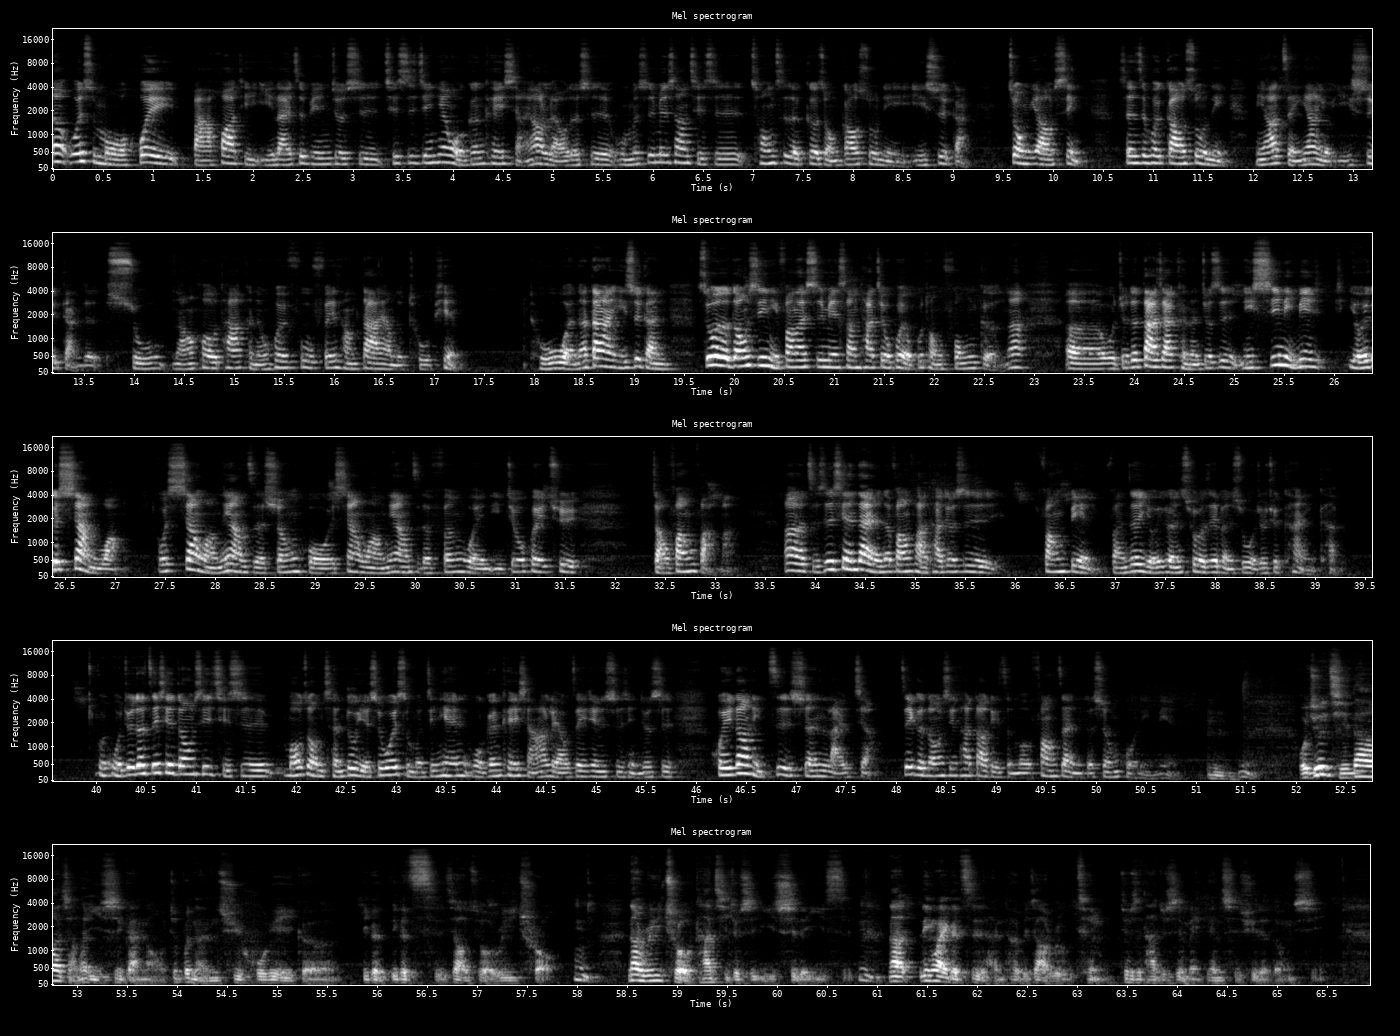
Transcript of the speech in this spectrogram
那为什么我会把话题移来这边？就是其实今天我跟 K 想要聊的是，我们市面上其实充斥着各种告诉你仪式感重要性，甚至会告诉你你要怎样有仪式感的书，然后它可能会附非常大量的图片、图文。那当然仪式感所有的东西你放在市面上，它就会有不同风格。那呃，我觉得大家可能就是你心里面有一个向往。我向往那样子的生活，向往那样子的氛围，你就会去找方法嘛。呃，只是现代人的方法，它就是方便，反正有一个人出了这本书，我就去看一看。我我觉得这些东西其实某种程度也是为什么今天我跟 K 想要聊这件事情，就是回到你自身来讲，这个东西它到底怎么放在你的生活里面。嗯嗯，我觉得其实大家要讲到仪式感哦，就不能去忽略一个。一个一个词叫做 ritual，嗯，那 ritual 它其实就是仪式的意思，嗯，那另外一个字很特别叫 routine，就是它就是每天持续的东西。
